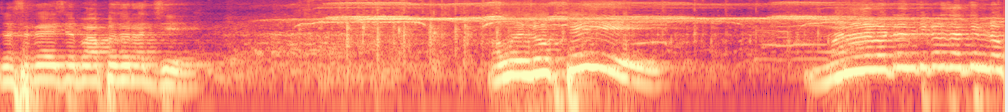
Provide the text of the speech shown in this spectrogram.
जसं काय याच्या बापाचं राज्य आहे. लोक लोकशाही मनाला वाटेल तिकडे जातील लोक.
